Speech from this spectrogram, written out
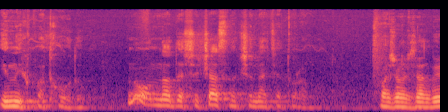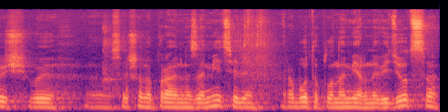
иных подходов. Ну, надо сейчас начинать эту работу. Владимир Александр Григорьевич, вы э, совершенно правильно заметили, работа планомерно ведется.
